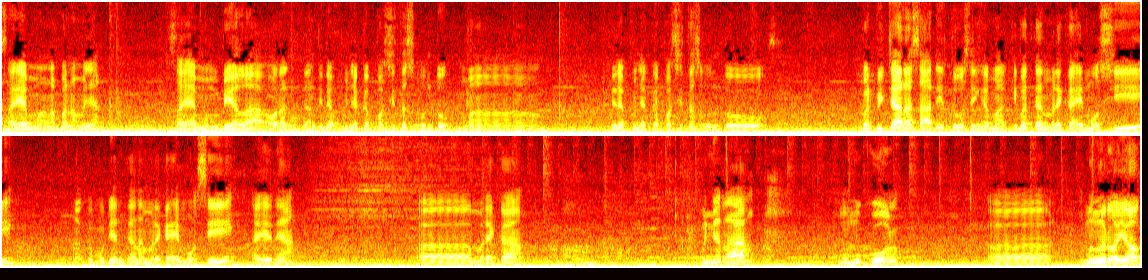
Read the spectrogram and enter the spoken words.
saya mengapa namanya? Saya membela orang yang tidak punya kapasitas untuk me- tidak punya kapasitas untuk berbicara saat itu sehingga mengakibatkan mereka emosi. Nah, kemudian karena mereka emosi, akhirnya eh, mereka menyerang, memukul, eh, mengeroyok,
